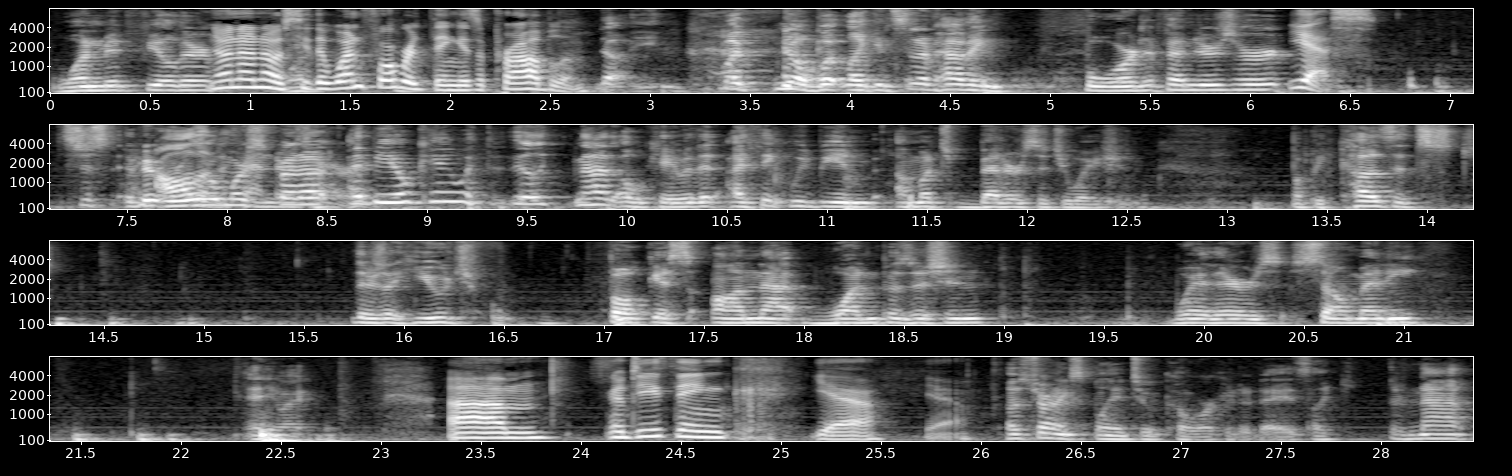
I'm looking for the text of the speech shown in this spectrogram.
one midfielder. No, no, no. See, the one forward thing is a problem. No, but no, but like instead of having four defenders hurt, Yes. it's just if it were a little more spread out. I'd be okay with it. Like not okay with it. I think we'd be in a much better situation. But because it's there's a huge focus on that one position where there's so many. Anyway, Um, do you think? Yeah, yeah. I was trying to explain to a coworker today. It's like they're not.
